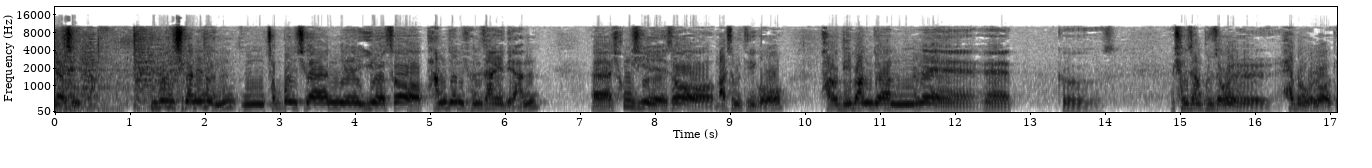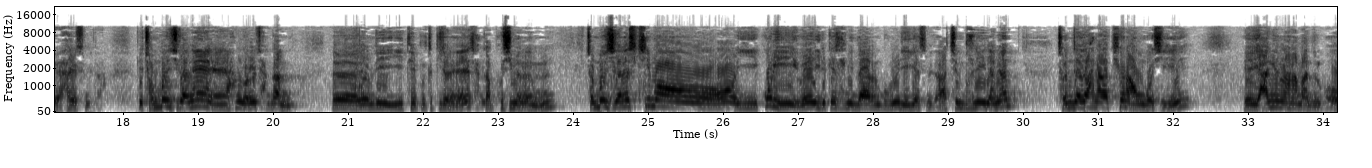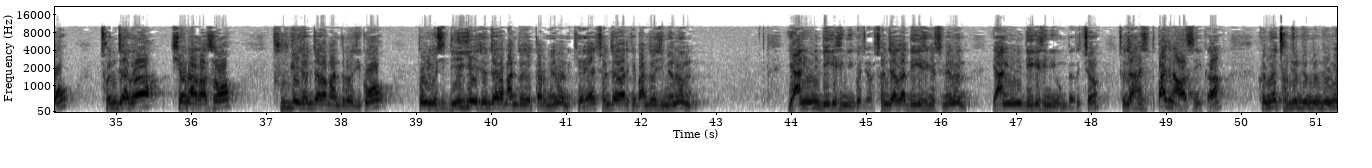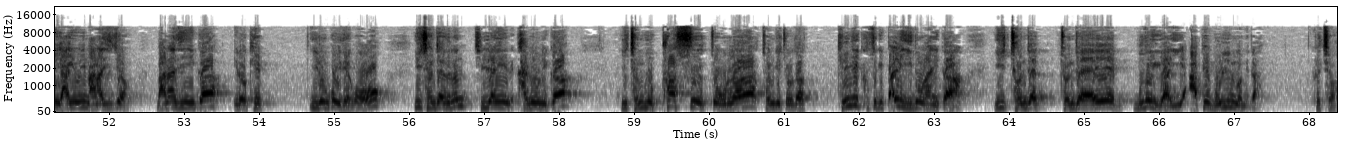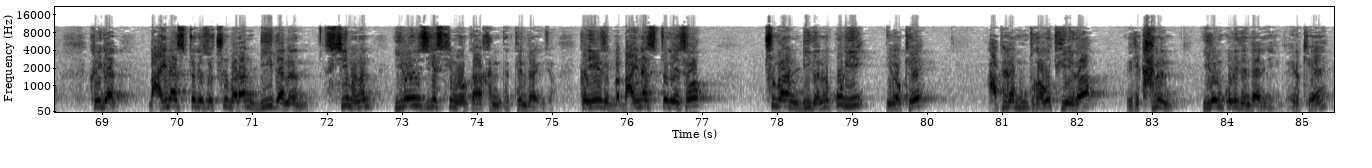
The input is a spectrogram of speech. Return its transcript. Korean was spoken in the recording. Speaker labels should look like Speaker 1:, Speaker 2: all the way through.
Speaker 1: 안녕하십니까. 이번 시간에는 음, 전번 시간에 이어서 방전 현상에 대한 어, 형식에 대해서 말씀을 드리고 바로 뇌방전의 에, 에, 그 현상 분석을 해보는 걸로 이렇게 하겠습니다. 그 전번 시간에 한 거를 잠깐 어, 여러분들이 이 테이프를 듣기 전에 잠깐 보시면은 전번 시간에 스티머 이 꼴이 왜 이렇게 생긴다는 부분을 얘기했습니다. 지금 무슨 얘기냐면 전자가 하나가 튀어나온 것이 예, 양윤을 하나 만들고 전자가 튀어나가서 두 개의 전자가 만들어지고 또 이것이 네 개의 전자가 만들어졌다 그러면은 이렇게 전자가 이렇게 만들어지면은 양이온이 네 개 생긴 거죠. 전자가 네 개 생겼으면은 양이온이 네 개 생긴 겁니다. 그렇죠? 전자 하나씩 빠져나왔으니까. 그러면 점점 점점 점점 양이온이 많아지죠. 많아지니까 이렇게 이런 꼴이 되고 이 전자들은 질량이 가벼우니까 이 전구 플러스 쪽으로다 전기 쪽으로 다 굉장히 급속히 빨리 이동을 하니까 이 전자 전자의 무더기가 이 앞에 몰리는 겁니다. 그렇죠. 그러니까 마이너스 쪽에서 출발한 리다는 스티머는 이런 식의 스티머가 간다, 된다 이거죠. 그러니까 들어서 마이너스 쪽에서 출발한 리다는 꼴이 이렇게 앞에가 뭉툭하고 뒤에가 이렇게 가는 이런 꼴이 된다는 얘기입니다. 이렇게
